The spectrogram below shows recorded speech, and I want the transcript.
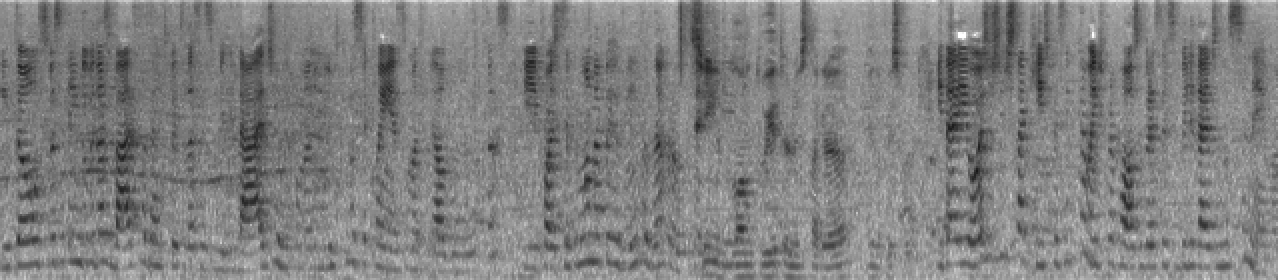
Então, se você tem dúvidas básicas a respeito da acessibilidade, eu recomendo muito que você conheça o material do Lucas. E pode sempre mandar perguntas, né, pra você. Sim, que... lá no Twitter, no Instagram e no Facebook. E daí, hoje a gente tá aqui especificamente para falar sobre acessibilidade no cinema.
